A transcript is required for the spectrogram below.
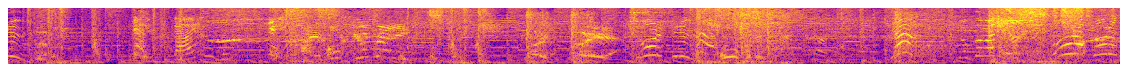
る大丈夫 I hope you're ready. ゴールするヤンそこまでよほらソウルス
